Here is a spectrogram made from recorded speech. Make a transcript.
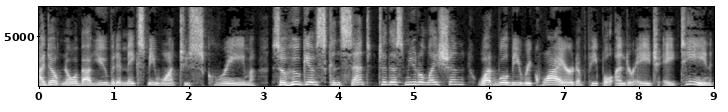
I don't know about you, but it makes me want to scream. So, who gives consent to this mutilation? What will be required of people under age 18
